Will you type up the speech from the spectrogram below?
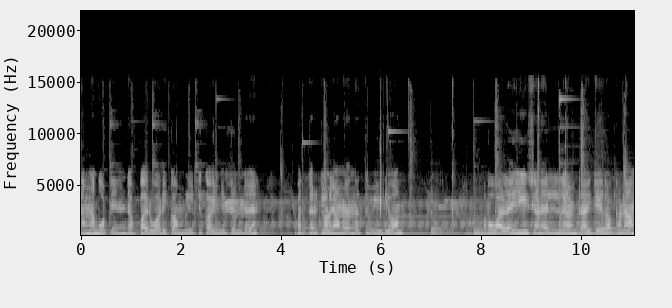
നമ്മളെ ബോട്ടിന്റെ പരിപാടി കംപ്ലീറ്റ് കഴിഞ്ഞിട്ടുണ്ട്. അപ്പം അത്രയ്ക്കുള്ള നമ്മളെ ഇന്നത്തെ വീഡിയോ അപ്പോൾ വളരെ ഈസിയാണ്. എല്ലാം ട്രൈ ചെയ്ത് നോക്കണം.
